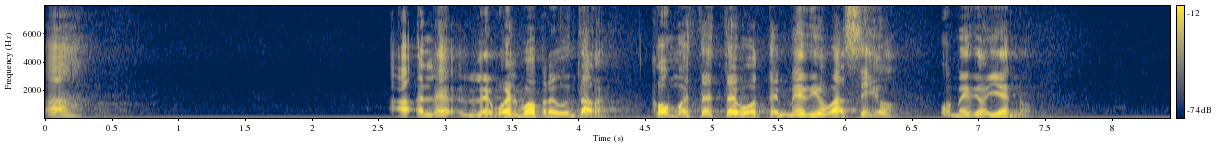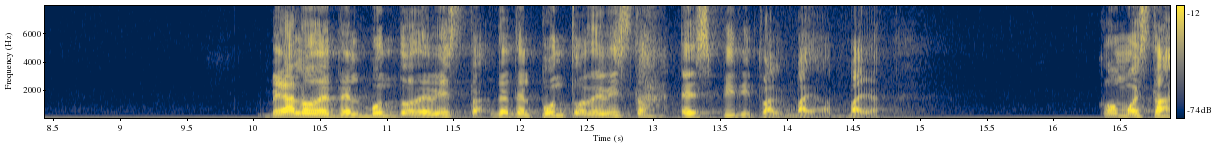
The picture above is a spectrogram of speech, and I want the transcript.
¿Ah? Le, vuelvo a preguntar, ¿cómo está este bote? ¿Medio vacío o medio lleno? Véalo desde el punto de vista, desde el punto de vista espiritual. Vaya, vaya. ¿Cómo está?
